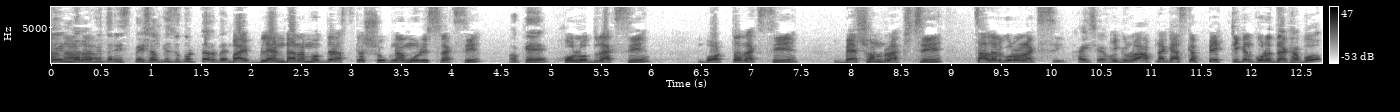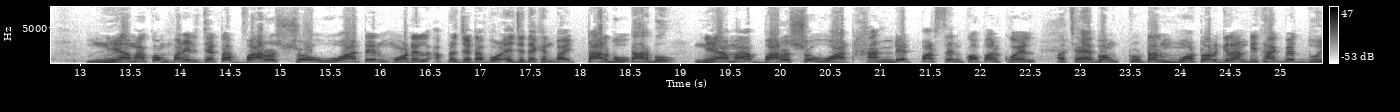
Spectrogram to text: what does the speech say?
ব্লেন্ডারের ভিতরে স্পেশাল কিছু করতে পারবেন? ভাই ব্লেন্ডারের মধ্যে আজকে শুকনা মরিচ রাখছি ওকে। হলুদ রাখছি ভর্তা রাখছি বেসন রাখছি চালের গুঁড়ো রাখছি। এগুলো আপনাকে আজকে প্র্যাকটিক্যাল করে দেখাবো। নিয়ামা কোম্পানির যেটা বারোশো ওয়াটের মডেল আপনার যেটা এই যে দেখেন ভাই টার্বো। টার্বো। নিয়ামা বারোশো watt hundred percent copper coil. আচ্ছা। এবং টোটাল মোটর গ্যারান্টি থাকবে দুই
